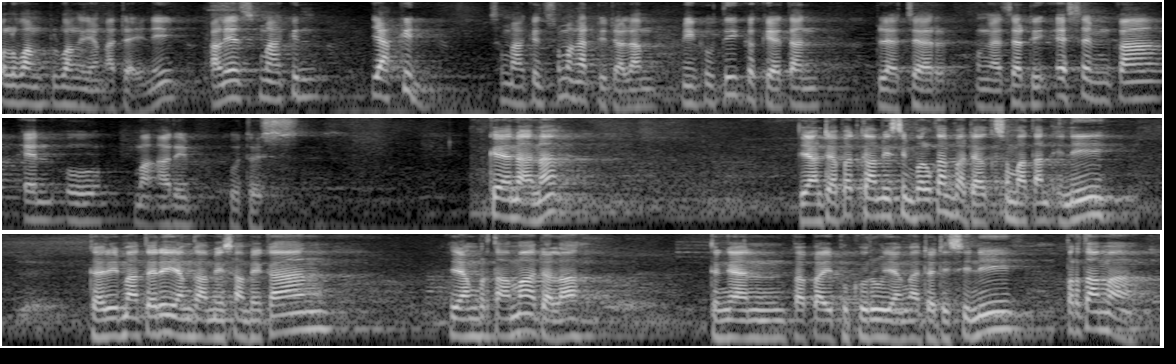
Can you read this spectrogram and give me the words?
peluang-peluang yang ada ini, kalian semakin yakin, semakin semangat di dalam mengikuti kegiatan belajar mengajar di SMK NU Ma'arif Kudus. Oke anak-anak, yang dapat kami simpulkan pada kesempatan ini dari materi yang kami sampaikan, yang pertama adalah dengan Bapak Ibu guru yang ada di sini. Pertama,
